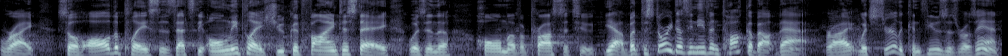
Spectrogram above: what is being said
Right. So, of all the places, that's the only place you could find to stay was in the home of a prostitute. Yeah, but the story doesn't even talk about that, right? Which really confuses Rozanne,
